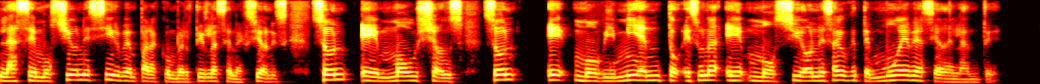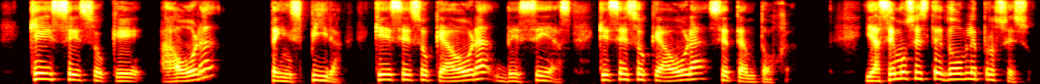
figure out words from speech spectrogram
las emociones sirven para convertirlas en acciones. Son emotions, son e movimiento, es una emoción, es algo que te mueve hacia adelante. ¿Qué es eso que ahora te inspira? ¿Qué es eso que ahora deseas? ¿Qué es eso que ahora se te antoja? Y hacemos este doble proceso.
